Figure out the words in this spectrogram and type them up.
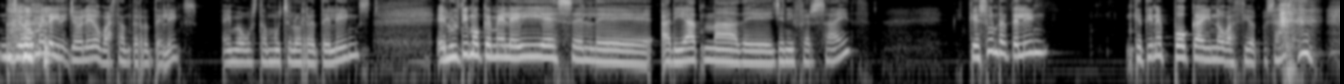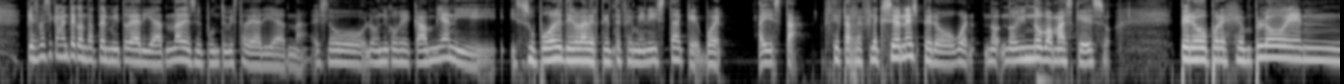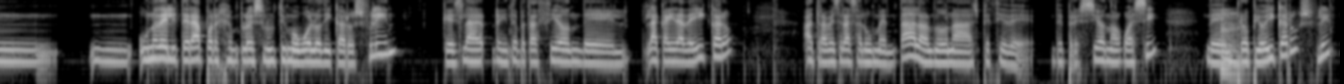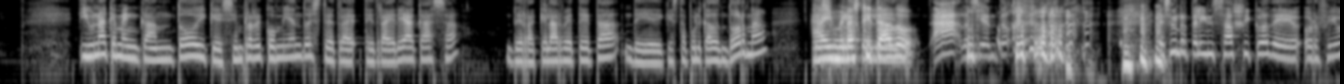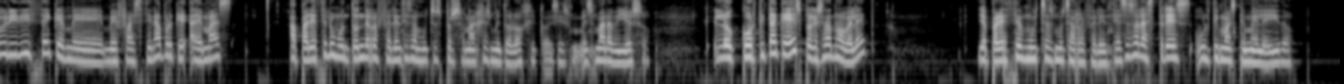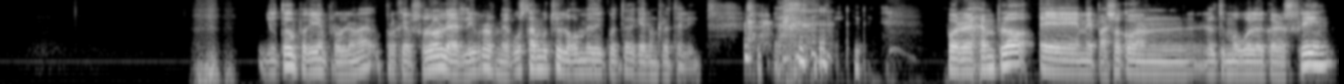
Yo, me he leído, yo he leído bastante retellings. A mí me gustan mucho los retellings. El último que me leí es el de Ariadna de Jennifer Sainz, que es un retelling que tiene poca innovación. O sea, que es básicamente contarte el mito de Ariadna desde el punto de vista de Ariadna. Es lo, único que cambian y, se supone que tiene una vertiente feminista que, bueno, ahí está. Ciertas reflexiones, pero bueno, no, no innova más que eso. Pero, por ejemplo, en mm, uno de Litera, por ejemplo, es el último vuelo de Icarus Flynn, que es la reinterpretación de la caída de Ícaro a través de la salud mental, hablando de una especie de depresión o algo así, del Mm. propio Icarus Flynn. Y una que me encantó y que siempre recomiendo es Te, tra- Te traeré a casa, de Raquel Arbeteta, de, que está publicado en Dorna. Ay, me lo has retelling- quitado. Ah, lo siento. es un retelling sáfico de Orfeo Eurídice que me, me fascina porque además aparecen un montón de referencias a muchos personajes mitológicos y es, es maravilloso. Lo cortita que es, porque es una novelette, y aparecen muchas, muchas referencias. Esas son las tres últimas que me he leído. Yo tengo un pequeño problema porque suelo leer libros, me gusta mucho y luego me doy cuenta de que era un retelling. Por ejemplo, eh, me pasó con el último vuelo de Carlos Flynn.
